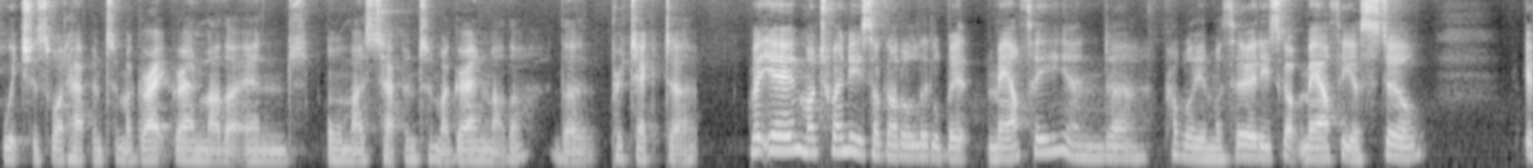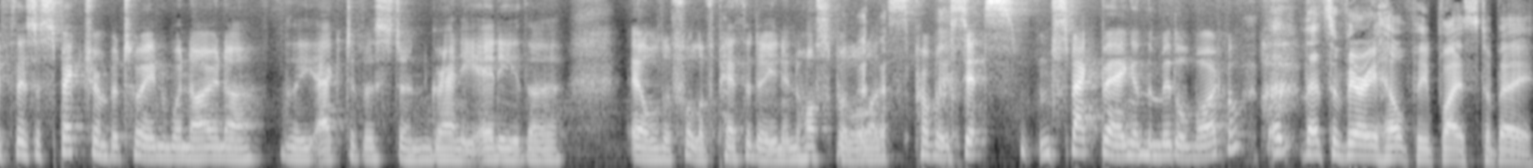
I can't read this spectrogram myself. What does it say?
which is what happened to my great grandmother and almost happened to my grandmother, the protector. But yeah, in my 20s, I got a little bit mouthy, and uh, probably in my 30s, got mouthier still if there's a spectrum between Winona, the activist, and Granny Eddie, the elder full of pethidine in hospital, it probably sits smack bang in the middle, Michael. That, that's a very healthy place to be.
